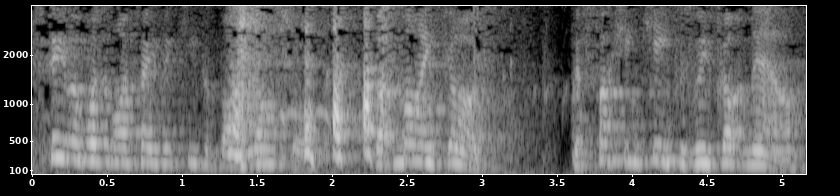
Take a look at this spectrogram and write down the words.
Seaman wasn't my favourite keeper by a long shot. but my God, the fucking keepers we've got now,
